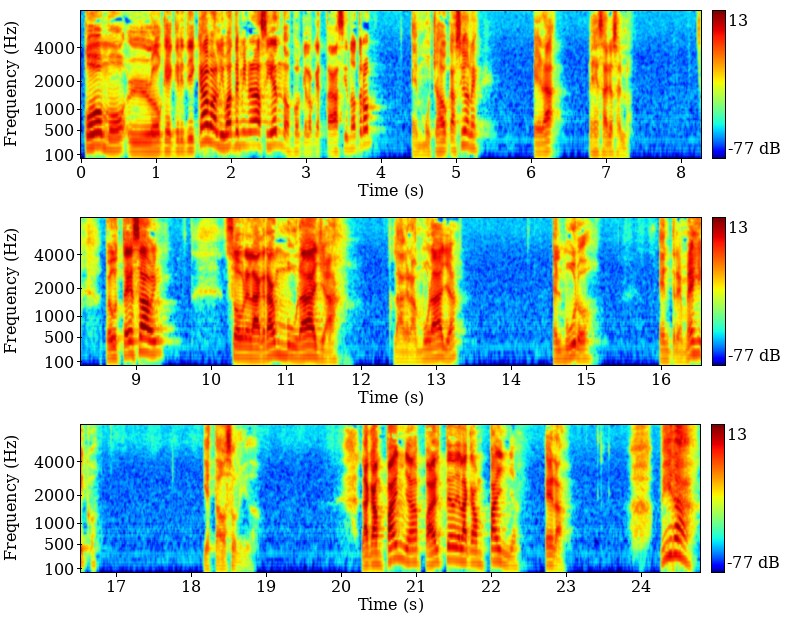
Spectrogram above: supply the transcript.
cómo lo que criticaba lo iba a terminar haciendo, porque lo que estaba haciendo Trump en muchas ocasiones era necesario hacerlo. Pero ustedes saben sobre la gran muralla, la gran muralla, el muro entre México y Estados Unidos. La campaña, parte de la campaña era, mira,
